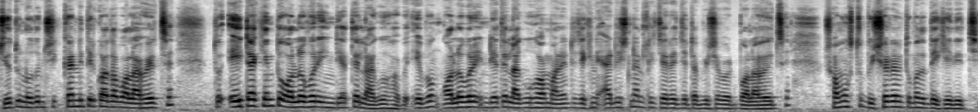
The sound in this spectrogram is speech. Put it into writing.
যেহেতু নতুন শিক্ষানীতির কথা বলা হয়েছে, তো এইটা কিন্তু অল ওভার ইন্ডিয়াতে লাগু হবে। এবং অল ওভার ইন্ডিয়াতে লাগু হওয়া মানে যেখানে অ্যাডিশনাল টিচারের যেটা বিষয় বলা হয়েছে, সমস্ত বিষয়টা আমি তোমাদের দেখিয়ে দিচ্ছি।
